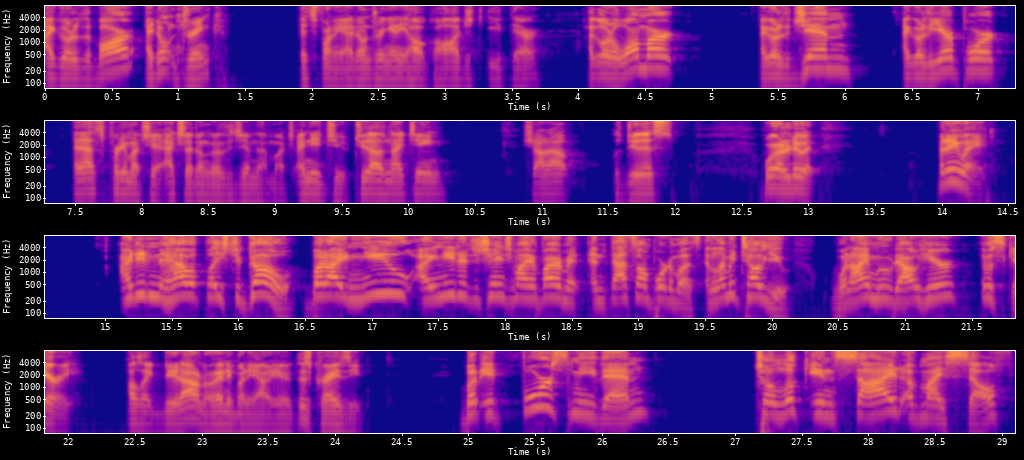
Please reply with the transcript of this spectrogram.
I go to the bar. I don't drink. It's funny. I don't drink any alcohol. I just eat there. I go to Walmart. I go to the gym. I go to the airport. And that's pretty much it. Actually, I don't go to the gym that much. I need to. 2019. Shout out. Let's do this. We're going to do it. But anyway, I didn't have a place to go, but I knew I needed to change my environment. And that's how important it was. And let me tell you, when I moved out here, it was scary. I was like, dude, I don't know anybody out here. This is crazy. But it forced me then to look inside of myself,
